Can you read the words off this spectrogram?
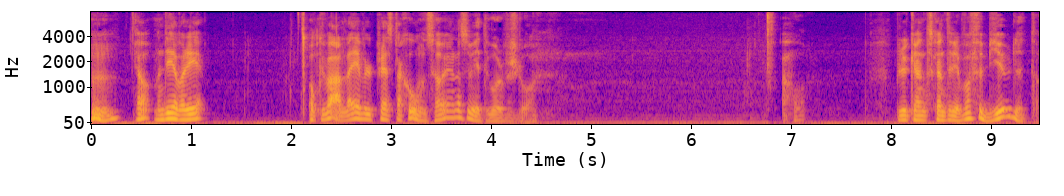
Mm, ja, men det var det Och Valla är väl prestationshöjande så vitt det går att förstå. Jaha. Brukar, ska inte det vara förbjudet då?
